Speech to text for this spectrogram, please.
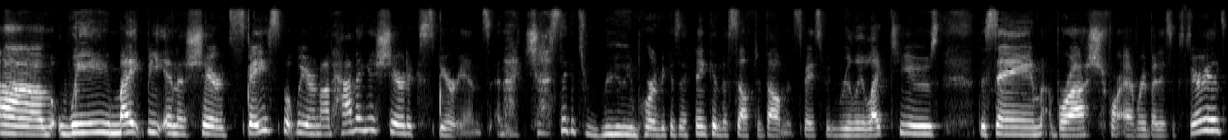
Um, we might be in a shared space, but we are not having a shared experience. And I just think it's really important because I think in the self development space, we really like to use the same brush for everybody's experience,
